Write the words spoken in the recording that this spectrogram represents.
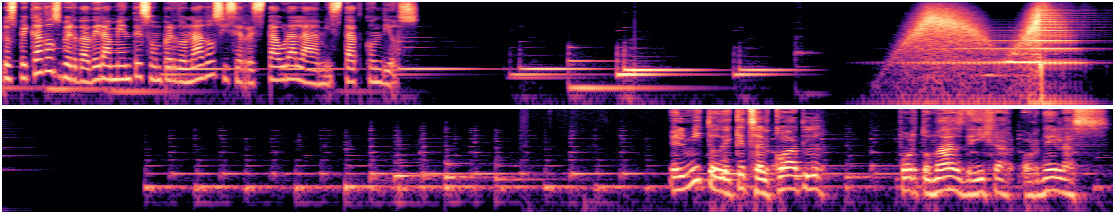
los pecados verdaderamente son perdonados y se restaura la amistad con Dios. El mito de Quetzalcoatl por Tomás de Híjar Ornelas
